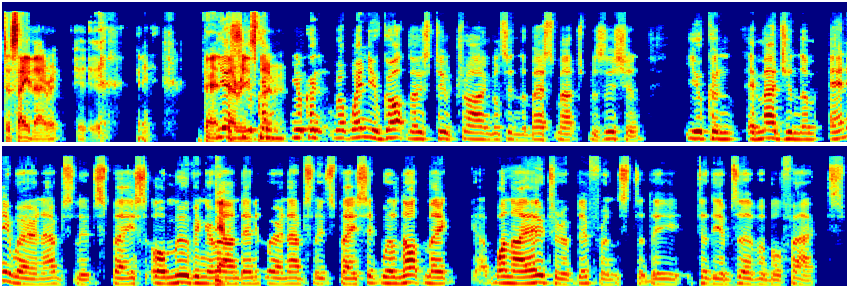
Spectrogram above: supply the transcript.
to say there. It, it, there, yes, there is you can, no you can when you've got those two triangles in the best match position you can imagine them anywhere in absolute space or moving around yeah. anywhere in absolute space. It will not make one iota of difference to the to the observable facts.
